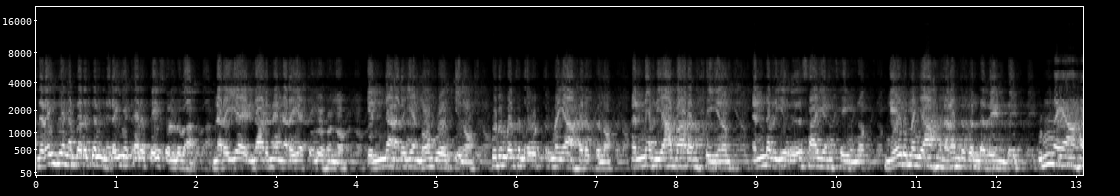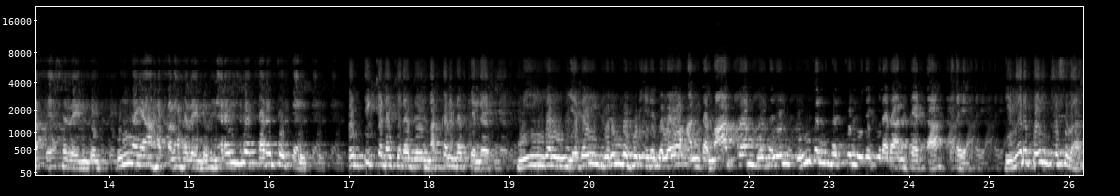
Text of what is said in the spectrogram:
நிறைய நபர்கள் நிறைய கருத்தை சொல்லுவாங்க. நிறைய எல்லாருமே நிறைய தொழுகணும் எல்லாம் நிறைய நோன்பு வைக்கணும்? குடும்பத்துல ஒற்றுமையாக இருக்கணும். நல்ல வியாபாரம் செய்யணும்? நல்ல விவசாயம் செய்யணும்? நேர்மையாக நடந்து கொள்ள வேண்டும். உண்மையாக பேச வேண்டும். உண்மையாக பழக வேண்டும். நிறைய கருத்துக்கள். கொட்டி கிடக்கிறது மக்களிடத்திலே. நீங்கள் எதை விரும்புகிறீர்களோ அந்த மாற்றம் முதலில் உங்களிடத்தில் இருக்கிறதான்னு கேட்டா கிடையாது இவர் போய் பேசுவார்.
